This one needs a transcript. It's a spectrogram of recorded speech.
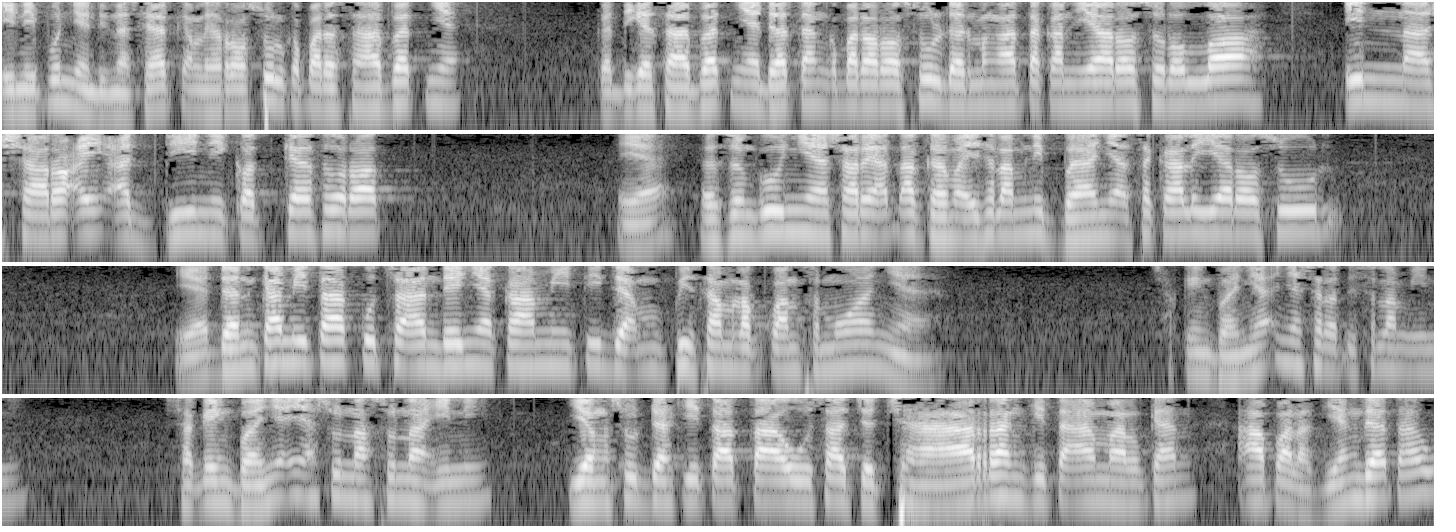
Ini pun yang dinasihatkan oleh Rasul kepada sahabatnya. Ketika sahabatnya datang kepada Rasul dan mengatakan, "Ya Rasulullah, inna syara'i ad-dini kathurat." Ya, sesungguhnya syariat agama Islam ini banyak sekali ya Rasul. Ya, dan kami takut seandainya kami tidak bisa melakukan semuanya. Saking banyaknya syariat Islam ini. Saking banyaknya sunnah-sunnah ini yang sudah kita tahu saja jarang kita amalkan, apalagi yang tidak tahu.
